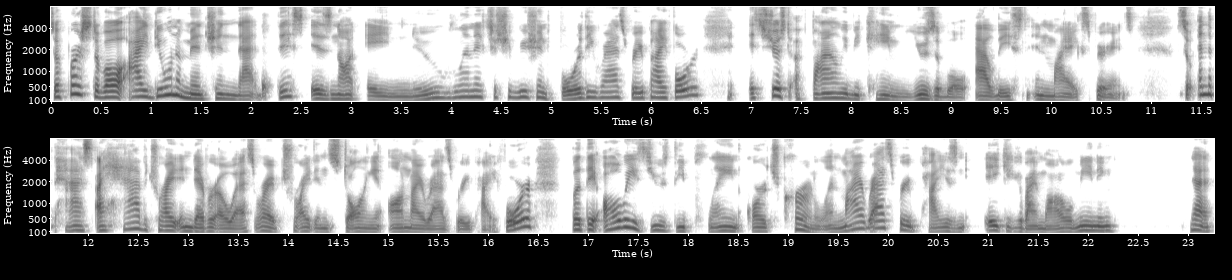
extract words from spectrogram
So first of all, I do want to mention that this is not a new Linux distribution for the Raspberry Pi 4. It's just finally became usable, at least in my experience. So in the past, I have tried Endeavour OS or I've tried installing it on my Raspberry Pi 4, but they always use the plain Arch kernel, and my Raspberry Pi is an 8GB model, meaning that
